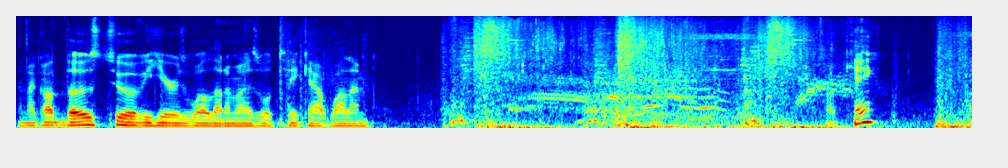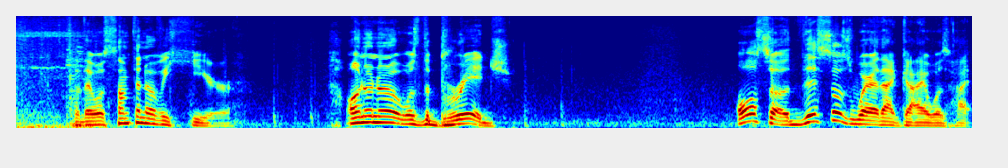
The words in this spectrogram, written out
And I got those two over here as well that I might as well take out while I'm... Okay. So there was something over here. Oh, no, no, no. It was the bridge. Also, this was where that guy was high.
